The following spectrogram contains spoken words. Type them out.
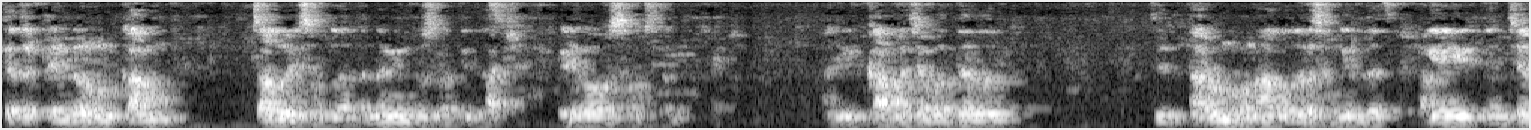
त्याचं टेंडर होऊन काम चालू आहे समजा. आता नवीन दुसरं तिथं अच्छा. किडेबाबा संस्थान. आणि कामाच्या बद्दल ते अरुण भावना अगोदर सांगितलंच की त्यांच्या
